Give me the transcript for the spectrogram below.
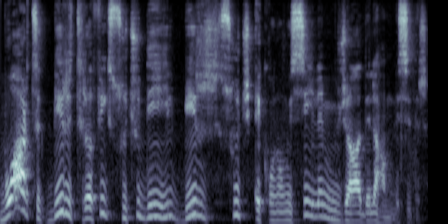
Bu artık bir trafik suçu değil bir suç ekonomisiyle mücadele hamlesidir.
